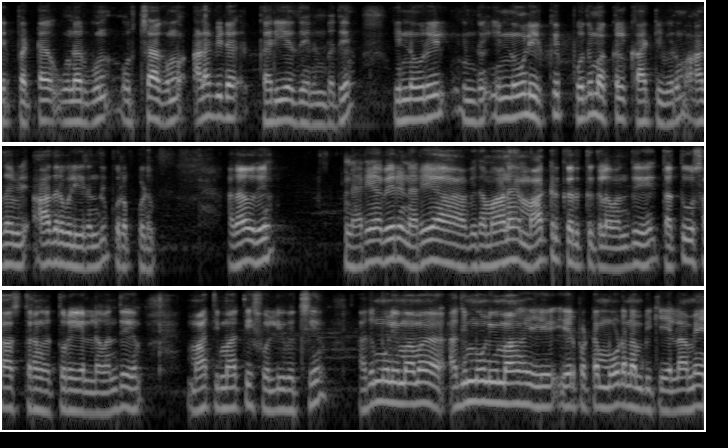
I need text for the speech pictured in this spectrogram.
ஏற்பட்ட உணர்வும் உற்சாகமும் அளவிட கரியது என்பது இந்நூலில் இந்த இந்நூலிற்கு பொதுமக்கள் காட்டி வரும் ஆதரவில் ஆதரவிலிருந்து புறப்படும். அதாவது நிறைய பேர் நிறையா விதமான மாற்று கருத்துக்களை வந்து தத்துவ சாஸ்திர துறைகளில் வந்து மாற்றி மாற்றி சொல்லி வச்சு அது மூலியமாக அது மூலியமாக ஏ ஏற்பட்ட மூட நம்பிக்கை எல்லாமே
